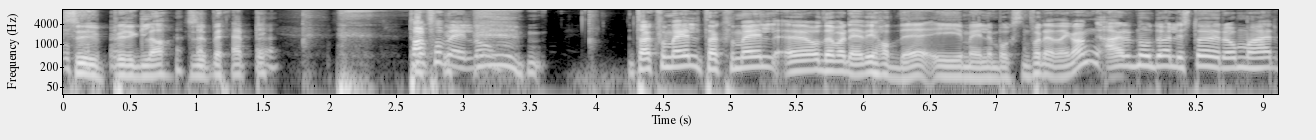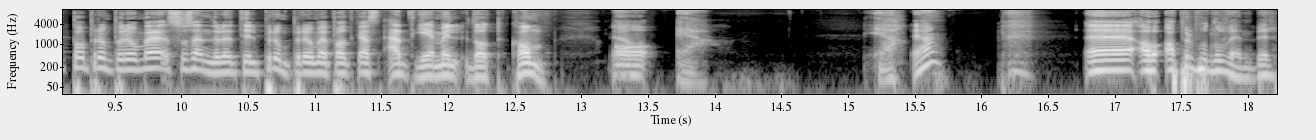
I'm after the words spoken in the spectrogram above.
superglad. Superhappy. Takk for mailen. Takk for mail, takk for mail. eh, Og det var det vi hadde i mailinnboksen for denne gang. Er det noe du har lyst til å høre om her på Promperommet, så sender du det til promperommetpodkast at gmail.com. Ja. Og ja. Ja. Ja. Eh, apropos november.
